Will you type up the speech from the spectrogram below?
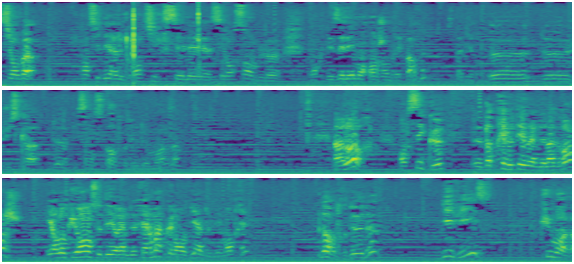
si on va considérer le grand X, c'est l'ensemble des éléments engendrés par 2, c'est-à-dire E2 jusqu'à 2 la puissance ordre de 2 moins 1. Alors, on sait que, euh, d'après le théorème de Lagrange, et en l'occurrence le théorème de Fermat que l'on vient de démontrer, l'ordre de 2 divise Q-1,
